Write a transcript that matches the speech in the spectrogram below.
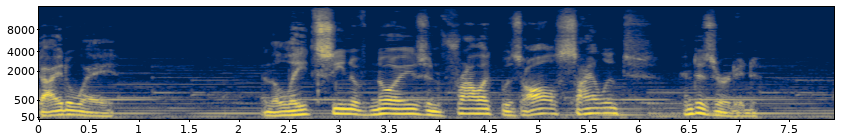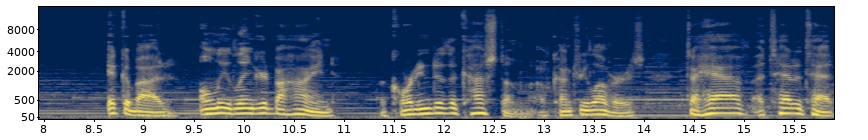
died away. And the late scene of noise and frolic was all silent and deserted. Ichabod only lingered behind, according to the custom of country lovers, to have a tete a tete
